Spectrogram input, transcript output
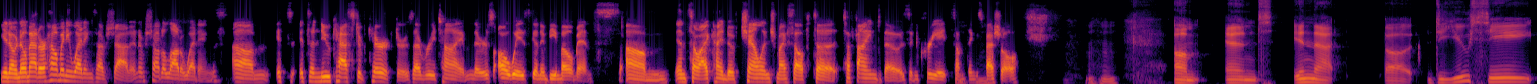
you know, no matter how many weddings I've shot, and I've shot a lot of weddings, um, it's it's a new cast of characters every time. There's always gonna be moments. Um, and so I kind of challenge myself to to find those and create something Mhm, special. mhm. Um, and in that, uh, do you see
